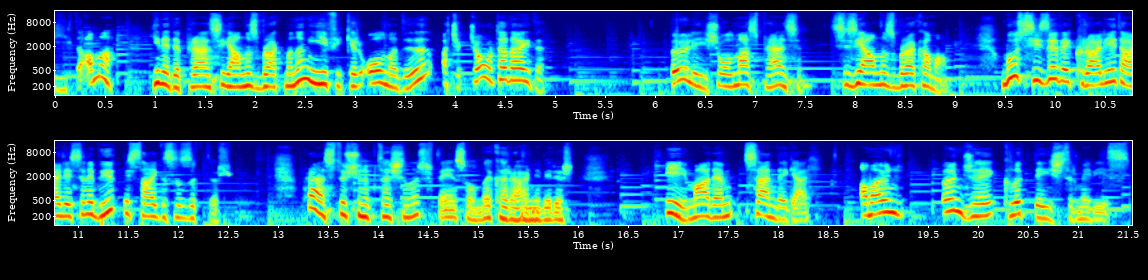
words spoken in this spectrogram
değildi ama yine de prensi yalnız bırakmanın iyi fikir olmadığı açıkça ortadaydı. Öyle iş olmaz prensim. Sizi yalnız bırakamam. Bu size ve kraliyet ailesine büyük bir saygısızlıktır. Prens düşünüp taşınır ve en sonunda kararını verir. İyi madem sen de gel. Ama ön, önce kılık değiştirmeliyiz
